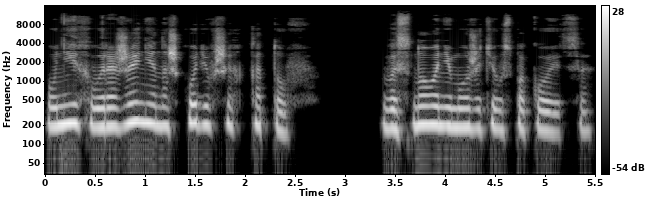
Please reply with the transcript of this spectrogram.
У них выражение нашкодивших котов. Вы снова не можете успокоиться.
